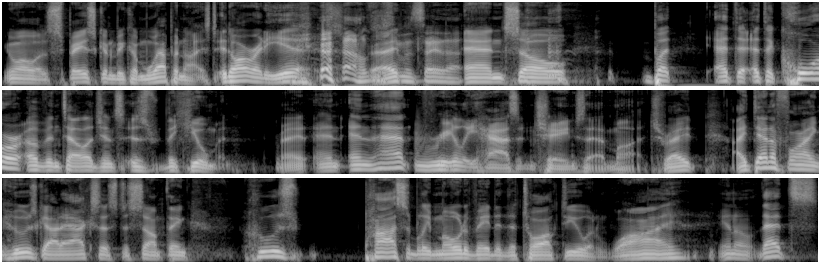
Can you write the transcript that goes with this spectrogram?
you know is space going to become weaponized? It already is. I was just right? gonna say that. And so, but at the at the core of intelligence is the human, right? And and that really hasn't changed that much, right? Identifying who's got access to something, who's possibly motivated to talk to you and why, you know, that's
